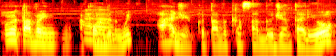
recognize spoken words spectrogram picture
Como eu tava acordando muito tarde, porque eu tava cansado do dia anterior,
